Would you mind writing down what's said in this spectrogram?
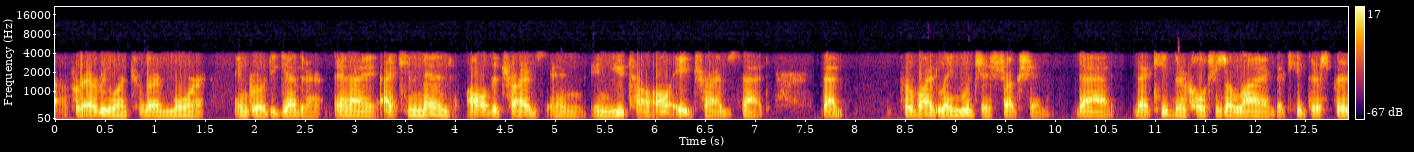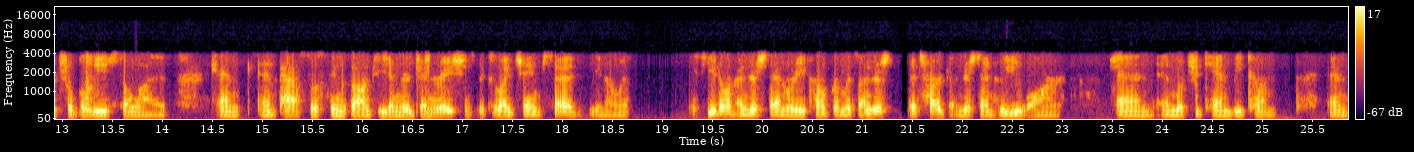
uh, for everyone to learn more and grow together. And I, I commend all the tribes in, in Utah, all eight tribes that that provide language instruction that that keep their cultures alive, that keep their spiritual beliefs alive, and and pass those things on to younger generations. Because, like James said, you know, if if you don't understand where you come from, it's under it's hard to understand who you are and and what you can become. And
